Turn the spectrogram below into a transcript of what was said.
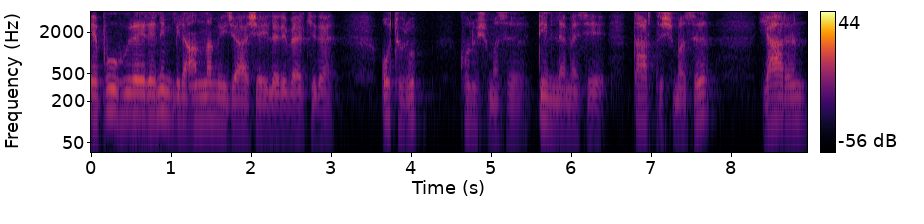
Ebu Hureyre'nin bile anlamayacağı şeyleri belki de oturup konuşması, dinlemesi, tartışması yarın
